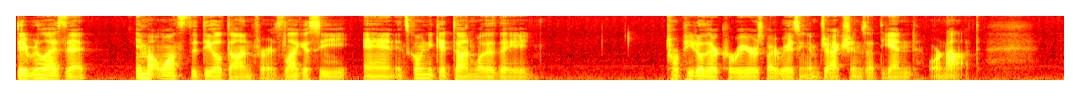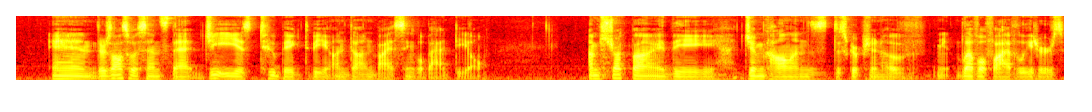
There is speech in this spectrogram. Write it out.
they realize that Immelt wants the deal done for his legacy, and it's going to get done whether they torpedo their careers by raising objections at the end or not. And there's also a sense that GE is too big to be undone by a single bad deal. I'm struck by the Jim Collins description of level five leaders,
